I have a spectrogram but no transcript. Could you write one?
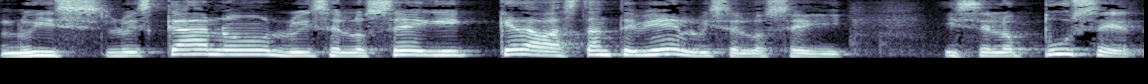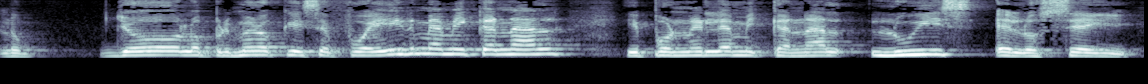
Luis, Luis Cano, Luis Elosegui, queda bastante bien Luis Elosegui. Y se lo puse, lo, yo lo primero que hice fue irme a mi canal y ponerle a mi canal Luis Elosegui.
